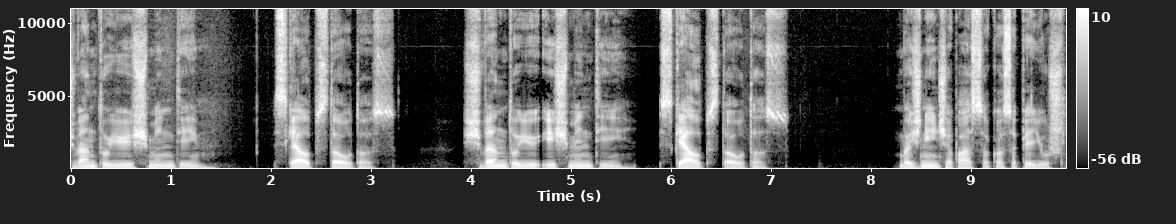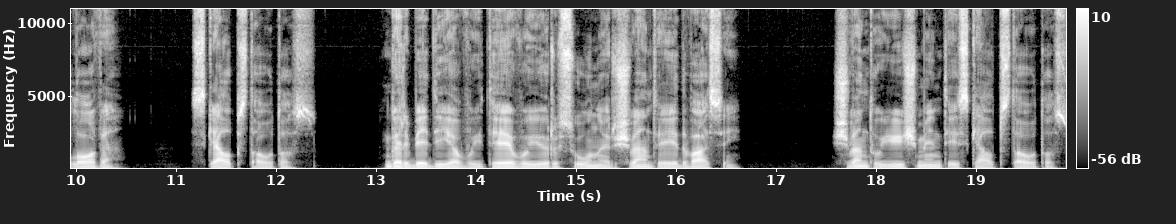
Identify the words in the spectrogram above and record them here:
Šventųjų išmintį skelbs tautos, šventųjų išmintį skelbs tautos. Bažnyčia pasakos apie jų šlovę, skelbs tautos. Garbė Dievui, tėvui ir sūnui ir šventajai dvasiai. Šventųjų išmintį skelbs tautos.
